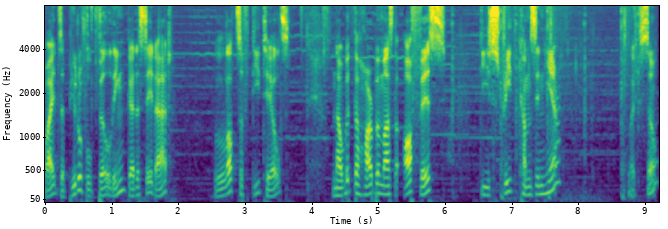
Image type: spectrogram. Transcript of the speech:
Right, it's a beautiful building, gotta say that. Lots of details. Now with the Harbor Master office, the street comes in here, like so.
